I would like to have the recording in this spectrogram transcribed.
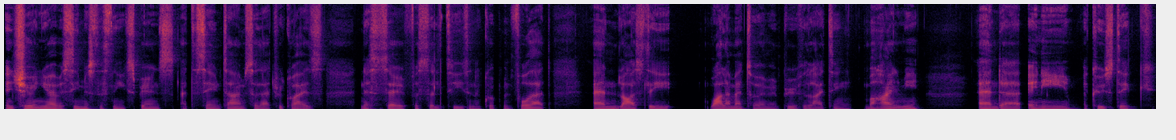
ensuring you have a seamless listening experience at the same time. So that requires necessary facilities and equipment for that. And lastly, while I'm at home, improve the lighting behind me and uh, any acoustic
